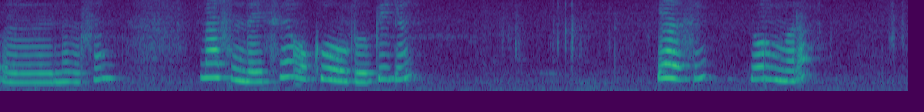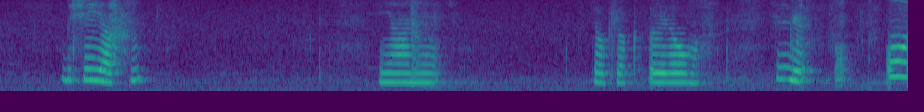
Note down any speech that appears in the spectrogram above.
ee, ne desem Mersin'deyse okul olduğu bir gün yorumlara bir şey yazsın. Yani yok yok öyle olmaz. Şimdi o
